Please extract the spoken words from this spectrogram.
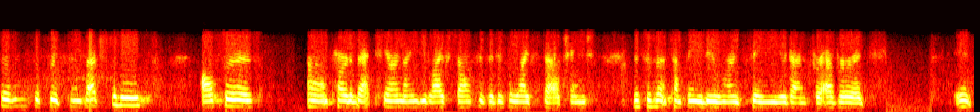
servings of fruits and vegetables also is um, part of that TR90 lifestyle because it is a lifestyle change. This isn't something you do once and you're done forever. It's it's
